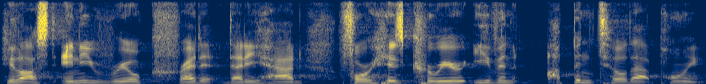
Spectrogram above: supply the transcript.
He lost any real credit that he had for his career, even up until that point.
